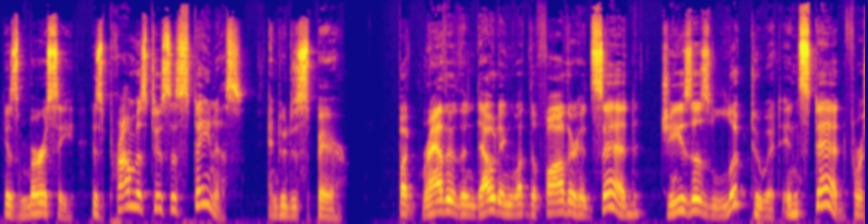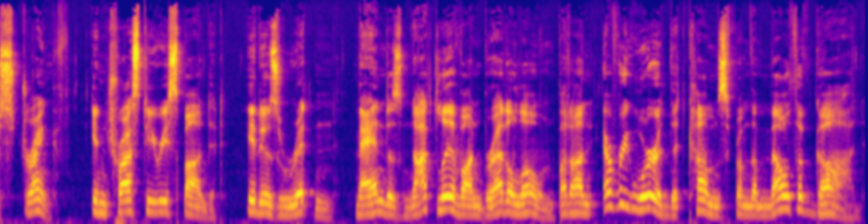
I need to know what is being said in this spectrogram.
His mercy, His promise to sustain us, and to despair. But rather than doubting what the Father had said, Jesus looked to it instead for strength. In trust, he responded, it is written, Man does not live on bread alone, but on every word that comes from the mouth of God.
